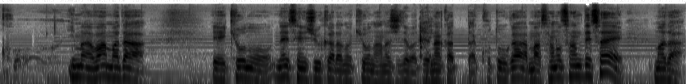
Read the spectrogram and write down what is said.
こう今はまだ、えー今日のね先週からの今日の話では出なかったことが、まあ、佐野さんでさえまだ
